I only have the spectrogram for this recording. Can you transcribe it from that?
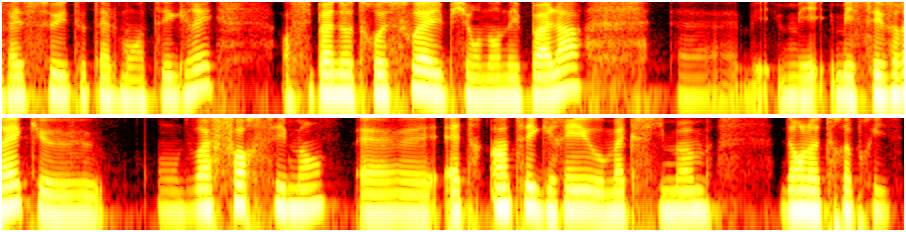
RSE est totalement intégrée. Alors, c'est pas notre souhait et puis on n'en est pas là. mais, mais, c'est vrai que on doit forcément être intégré au maximum dans l'entreprise.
